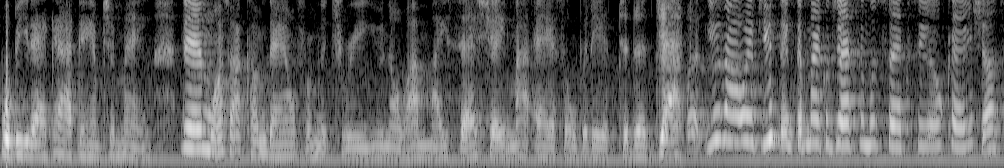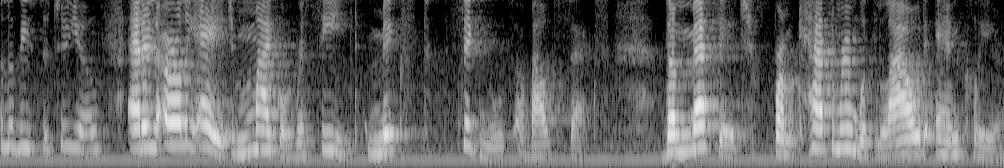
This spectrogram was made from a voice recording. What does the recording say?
would be that goddamn Jermaine. Then once I come down from the tree, you know, I might sashay my ass over there to the jacket. But, you know, if you think that Michael Jackson was sexy, okay, shouts to La Vista to you. At an early age, Michael received mixed signals about sex. The message from Catherine was loud and clear.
